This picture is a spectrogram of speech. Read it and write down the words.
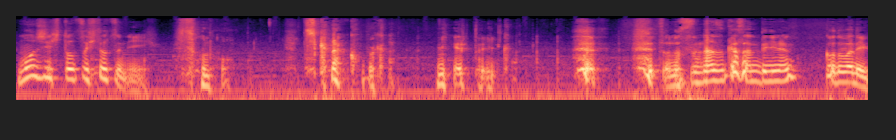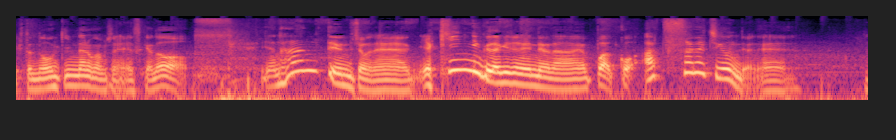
文字一つ一つにその力こぶが見えるというかその砂塚さん的な言葉でいくと脳筋なのかもしれないですけどいやなんて言うんでしょうね。いや筋肉だけじゃないんだよな。やっぱこう厚さが違うんだよね、う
